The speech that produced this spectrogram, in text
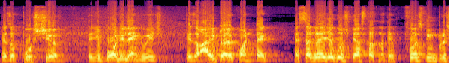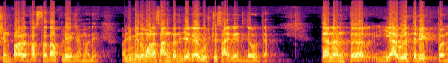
त्याचं पोश्चर त्याची बॉडी लँग्वेज त्याचं आय टू आय कॉन्टॅक्ट ह्या सगळ्या ज्या गोष्टी असतात ना ते फर्स्ट इम्प्रेशन पाडत असतात आपल्या याच्यामध्ये म्हणजे मी तुम्हाला सांगताना ज्या काही गोष्टी सांगितल्या होत्या. त्यानंतर या व्यतिरिक्त पण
